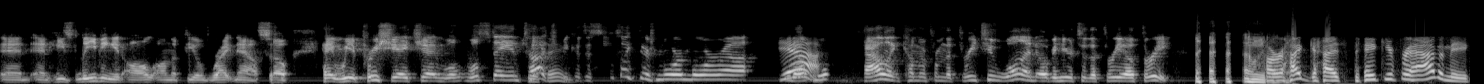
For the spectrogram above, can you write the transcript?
and and he's leaving it all on the field right now. So hey, we appreciate you, and we'll we'll stay in touch because it seems like there's more and more. Uh, you know, Yeah. more talent coming from the three two one over here to the three oh three. We All love it. right, guys. Thank you for having me.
